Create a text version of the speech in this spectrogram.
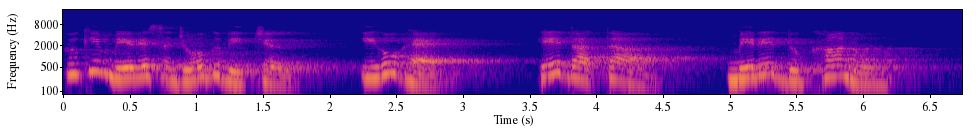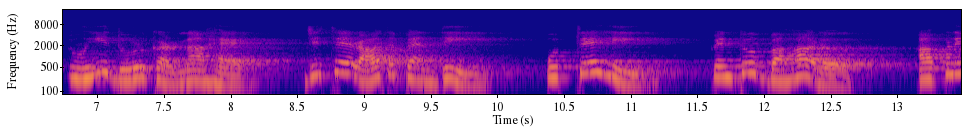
ਕਿਉਂਕਿ ਮੇਰੇ ਸੰਜੋਗ ਵਿੱਚ ਇਹੋ ਹੈ। हे ਦਾਤਾ, ਮੇਰੇ ਦੁੱਖਾਂ ਨੂੰ ਤੂੰ ਹੀ ਦੂਰ ਕਰਨਾ ਹੈ। ਜਿੱਥੇ ਰਾਤ ਪੈਂਦੀ, ਉੱਥੇ ਹੀ ਪਿੰਟੋ ਬਾਹਰ ਆਪਣੇ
